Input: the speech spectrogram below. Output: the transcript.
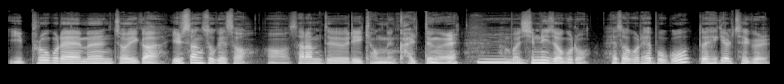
이 프로그램은 저희가 일상 속에서 어, 사람들이 겪는 갈등을 음, 한번 심리적으로 해석을 해보고 또 해결책을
